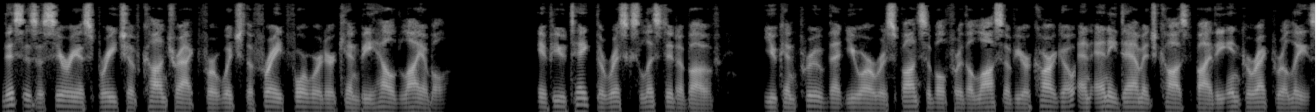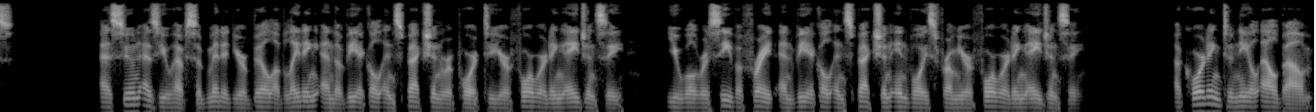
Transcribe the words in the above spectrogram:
This is a serious breach of contract for which the freight forwarder can be held liable. If you take the risks listed above, you can prove that you are responsible for the loss of your cargo and any damage caused by the incorrect release. As soon as you have submitted your bill of lading and the vehicle inspection report to your forwarding agency, you will receive a freight and vehicle inspection invoice from your forwarding agency. According to Neal Elbaum,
